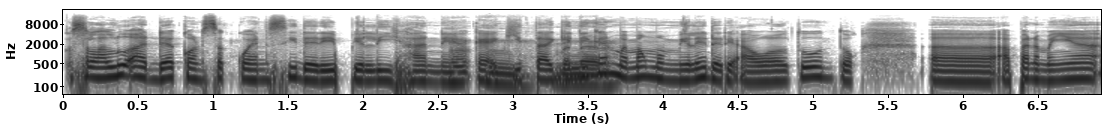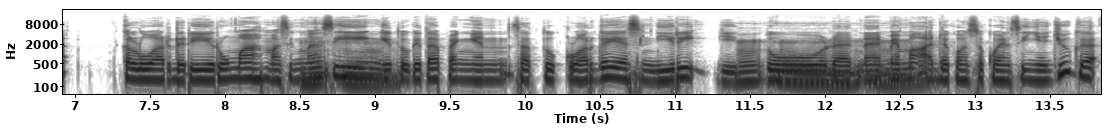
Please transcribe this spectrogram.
selalu ada konsekuensi dari pilihan ya. Kayak Mm-mm, kita gini benar. kan memang memilih dari awal tuh untuk eh, apa namanya keluar dari rumah masing-masing Mm-mm. gitu. Kita pengen satu keluarga ya sendiri gitu Mm-mm, dan eh, mm-mm. memang ada konsekuensinya juga.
